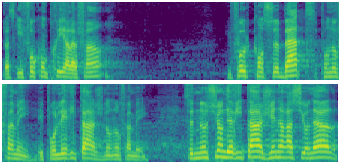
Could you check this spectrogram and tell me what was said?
Parce qu'il faut qu'on prie à la fin. Il faut qu'on se batte pour nos familles et pour l'héritage de nos familles. Cette notion d'héritage générationnel,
